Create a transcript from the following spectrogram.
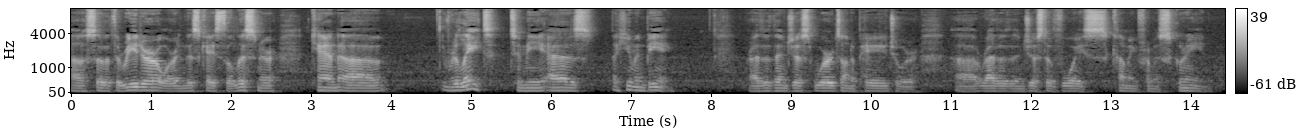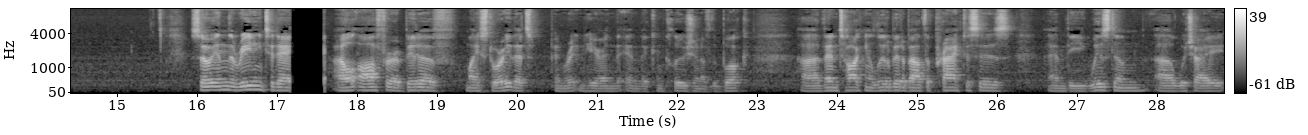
uh, so that the reader, or in this case the listener, can uh, relate to me as a human being rather than just words on a page or uh, rather than just a voice coming from a screen. So in the reading today, I'll offer a bit of my story that's been written here in the, in the conclusion of the book. Uh, then talking a little bit about the practices and the wisdom uh, which I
